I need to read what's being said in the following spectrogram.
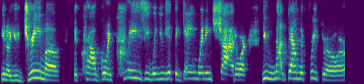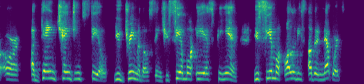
you know, you dream of the crowd going crazy when you hit the game winning shot or you knock down the free throw or, or a game changing steal. You dream of those things. You see them on ESPN, you see them on all of these other networks.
